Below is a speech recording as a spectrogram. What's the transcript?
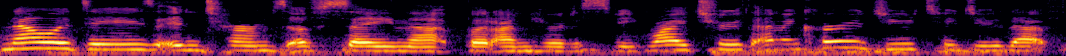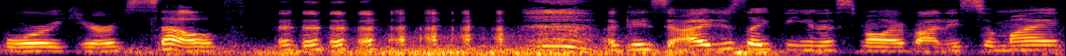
nowadays in terms of saying that, but I'm here to speak my truth and encourage you to do that for yourself. okay, so I just like being in a smaller body. So my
